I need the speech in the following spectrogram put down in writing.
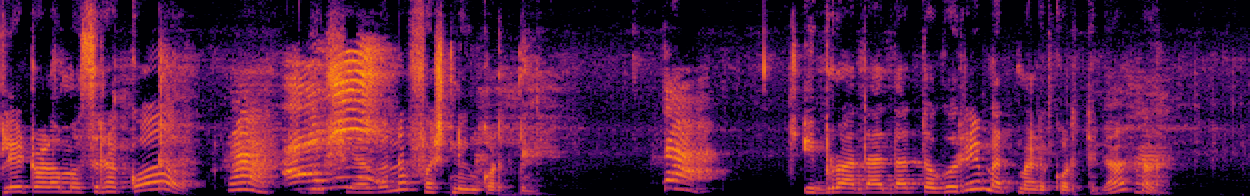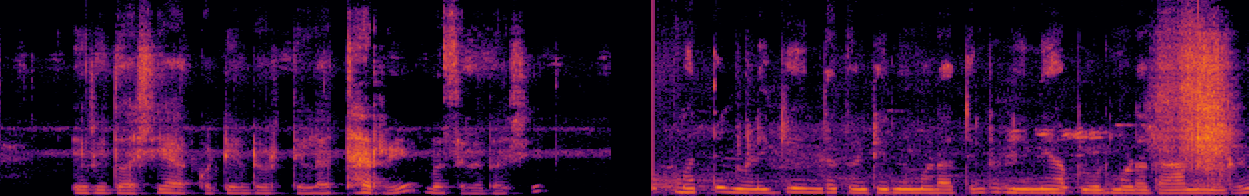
ಪ್ಲೇಟ್ ಒಳಗೆ ಮೊಸರು ಹಾಕೋ. ಆಗೋಣ ಫಸ್ಟ್ ನಿಂಗೆ ಕೊಡ್ತೀನಿ. ತಾ. ಇಬ್ರು ಅದ ಅದ ತಗೋರಿ ಮತ್ತೆ ಮಾಡಿಕೊಡ್ತೀನಿ ಹಾಂ? ಇವ್ರಿ ದೋಸೆ ಹಾಕ್ಕೊಟ್ಟೇನ್ರಿ ಇರ್ತಿಲ್ಲ ತರ್ರಿ ಮೊಸರು ದೋಸೆ. ಮತ್ತೆ ಬೆಳಿಗ್ಗೆಯಿಂದ ಕಂಟಿನ್ಯೂ ಮಾಡತ್ತೀನಿ ರೀ ನೀನೇ ಅಪ್ಲೋಡ್ ಮಾಡೋದು ಆಮೇಲೆ ರೀ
